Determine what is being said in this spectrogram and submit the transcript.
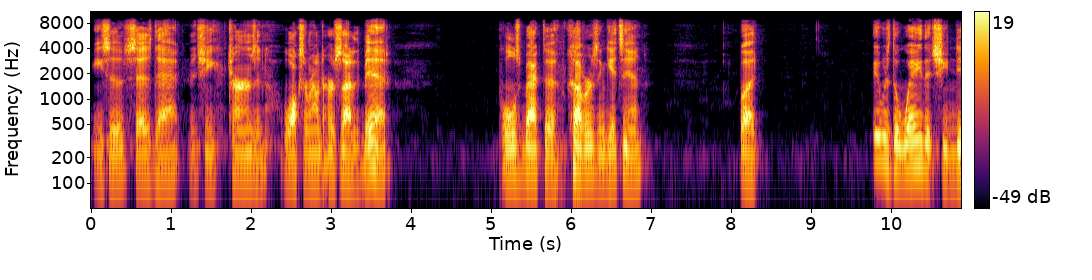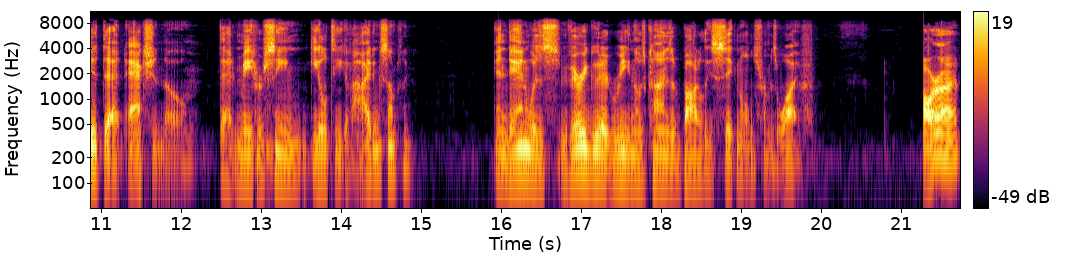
Issa says that and she turns and walks around to her side of the bed. pulls back the covers and gets in. But it was the way that she did that action, though, that made her seem guilty of hiding something. And Dan was very good at reading those kinds of bodily signals from his wife. All right.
